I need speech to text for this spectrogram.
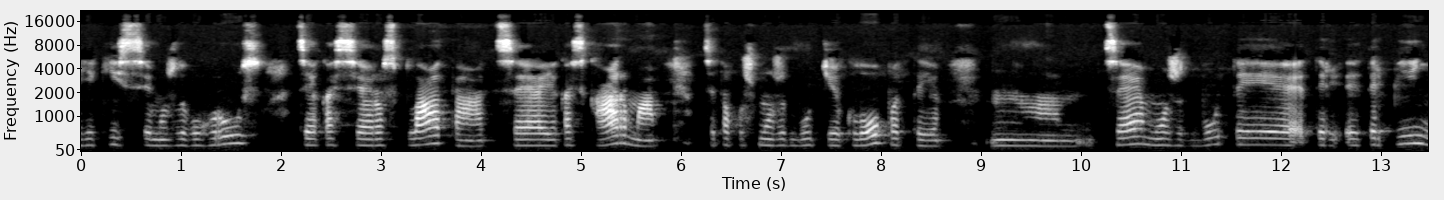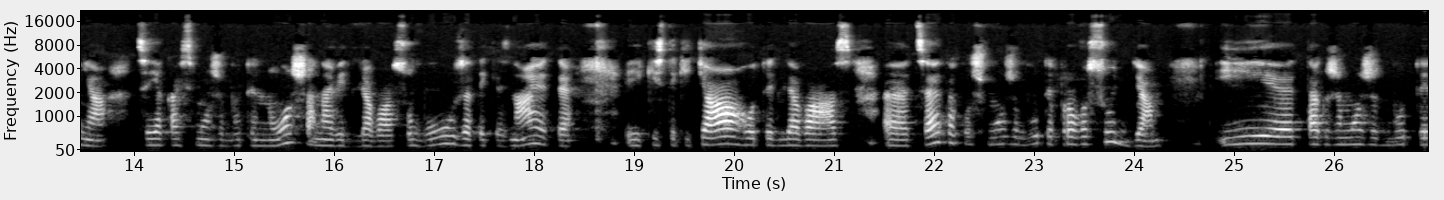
якийсь, можливо, груз, це якась розплата, це якась карма, це також можуть бути клопоти, це може бути е, терпіння, це якась може бути ноша навіть для вас, обуза, таке, знаєте, якісь такі тяготи для вас. Е, Це також може бути правосуддя. І також може бути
